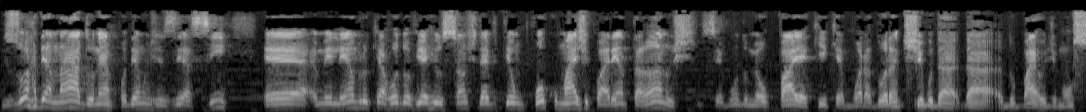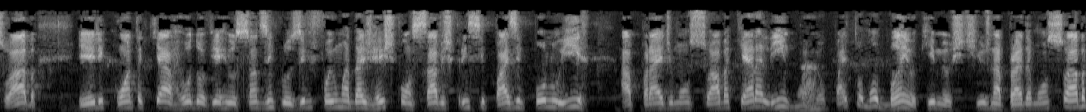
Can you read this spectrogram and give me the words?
desordenado, né, podemos dizer assim. É, eu me lembro que a rodovia Rio Santos deve ter um pouco mais de 40 anos, segundo meu pai aqui, que é morador antigo da, da, do bairro de Monsuaba, e ele conta que a rodovia Rio Santos, inclusive, foi uma das responsáveis principais em poluir a praia de Monsuaba, que era limpa. Meu pai tomou banho aqui, meus tios, na praia da Monsuaba.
